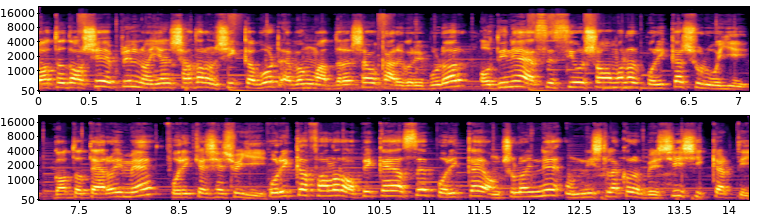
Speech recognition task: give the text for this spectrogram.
গত দশে এপ্রিল নয়ান সাধারণ শিক্ষা বোর্ড এবং মাদ্রাসা ও কারিগরি বোর্ডের অধীনে এসএসসি ও সমমানের পরীক্ষা শুরু হইয়ে, গত তেরোই মে পরীক্ষা শেষ হইয়ে। পরীক্ষা ফলের অপেক্ষায় আছে পরীক্ষায় অংশ লইনে উনিশ লাখের বেশি শিক্ষার্থী।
